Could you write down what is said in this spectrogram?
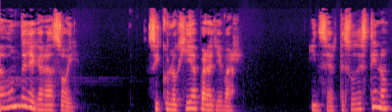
¿A dónde llegarás hoy? Psicología para llevar. Inserte su destino.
